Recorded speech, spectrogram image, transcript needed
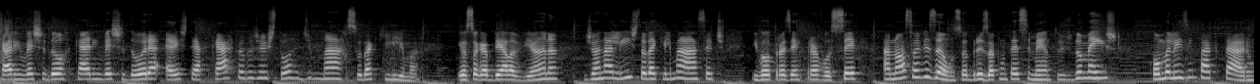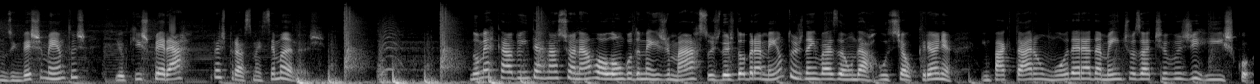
Caro investidor, cara investidora, esta é a carta do gestor de março da Quilima. Eu sou Gabriela Viana, jornalista da Quilima Asset, e vou trazer para você a nossa visão sobre os acontecimentos do mês como eles impactaram os investimentos e o que esperar para as próximas semanas. No mercado internacional, ao longo do mês de março, os desdobramentos da invasão da Rússia à Ucrânia impactaram moderadamente os ativos de risco,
